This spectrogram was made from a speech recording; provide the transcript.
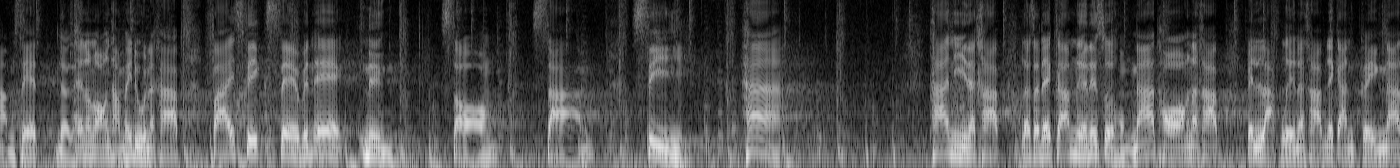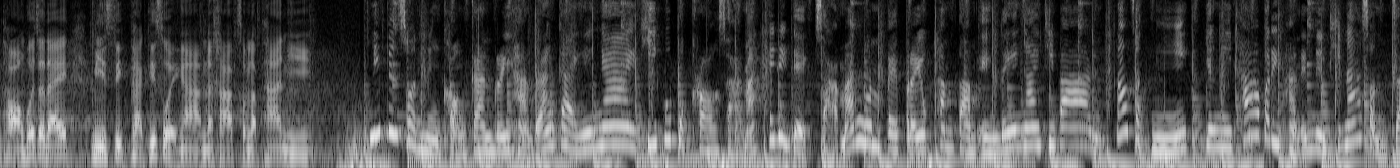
3 เซตเดี๋ยวให้น้องๆทำให้ดูนะครับ5 6 7 8 1 2 3 4 5 ท่านี้นะครับเราจะได้กล้ามเนื้อในส่วนของหน้าท้องนะครับเป็นหลักเลยนะครับในการเกรงหน้าท้องเพื่อจะได้มีซิกแพคที่สวยงามนะครับสำหรับท่านี้ นี่เป็นส่วนหนึ่งของการบริหารร่างกายง่าย ๆ ที่ผู้ปกครองสามารถให้เด็กๆ สามารถนำไปประยุกต์ทำตามเองได้ง่ายๆที่บ้าน นอกจากนี้ยังมีท่าบริหารอื่นๆที่น่าสนใจ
